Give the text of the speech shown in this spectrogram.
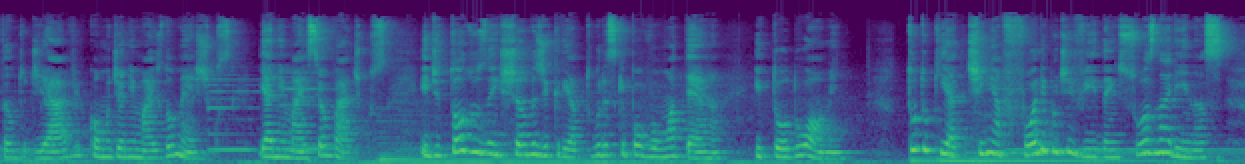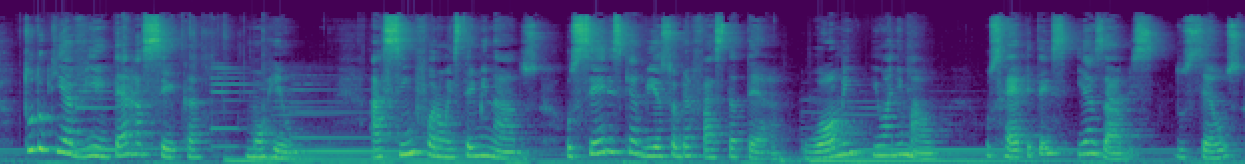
tanto de ave como de animais domésticos e animais selváticos, e de todos os enxames de criaturas que povoam a terra, e todo o homem. Tudo que tinha fôlego de vida em suas narinas, tudo que havia em terra seca, morreu. Assim foram exterminados os seres que havia sobre a face da terra, o homem e o animal, os répteis e as aves dos céus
